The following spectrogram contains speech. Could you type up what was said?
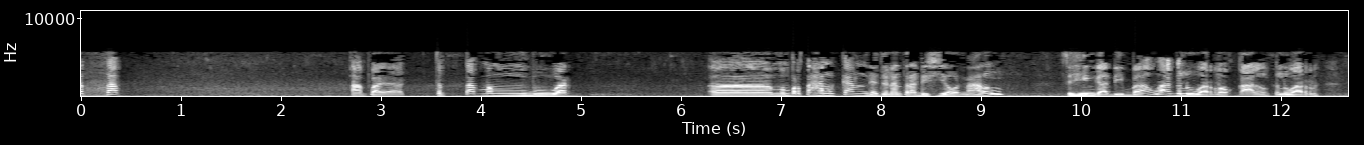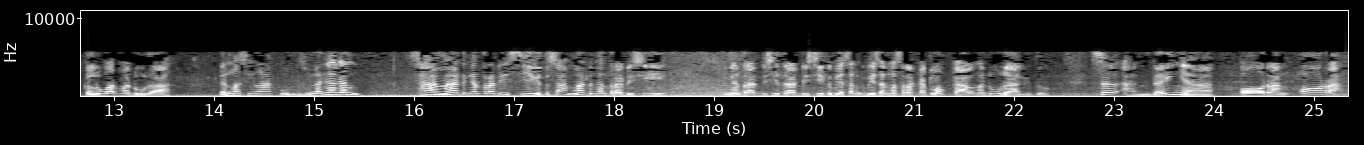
tetap apa ya? Tetap membuat e, mempertahankan jajanan tradisional sehingga dibawa keluar lokal, keluar keluar Madura dan masih laku gitu. Sebenarnya kan sama dengan tradisi gitu, sama dengan tradisi dengan tradisi-tradisi kebiasaan-kebiasaan masyarakat lokal Madura gitu. Seandainya orang-orang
